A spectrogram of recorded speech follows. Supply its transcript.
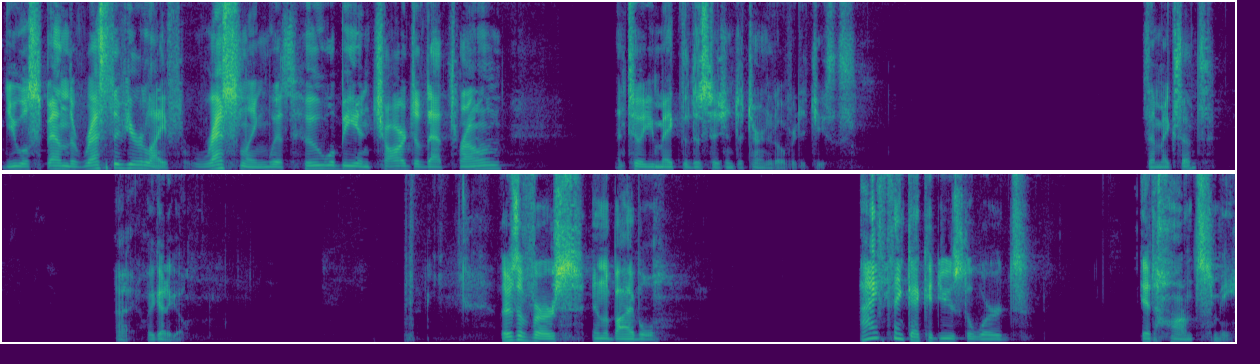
You will spend the rest of your life wrestling with who will be in charge of that throne until you make the decision to turn it over to Jesus. Does that make sense? All right, we got to go. There's a verse in the Bible I think I could use the words, it haunts me.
